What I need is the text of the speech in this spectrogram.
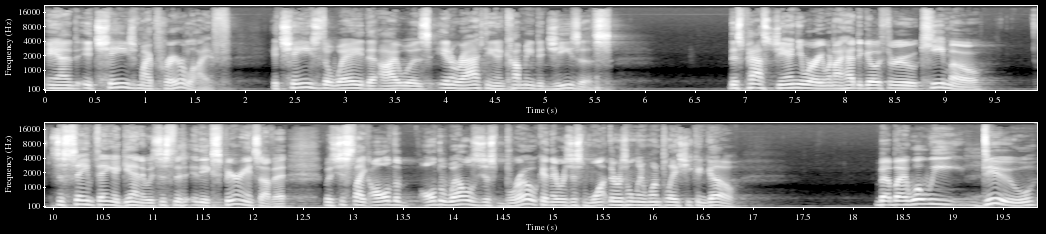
And it changed my prayer life. It changed the way that I was interacting and coming to Jesus. This past January, when I had to go through chemo, it's the same thing again. It was just the, the, experience of it. It was just like all the all the wells just broke, and there was just one. There was only one place you can go. But, but what we do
